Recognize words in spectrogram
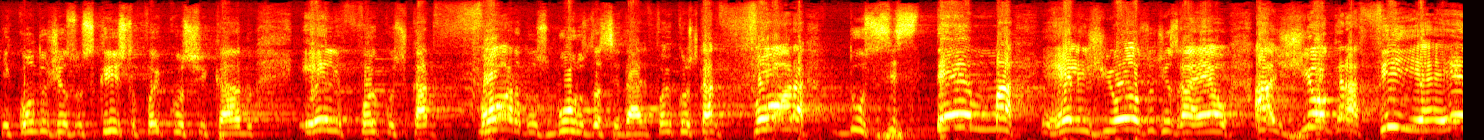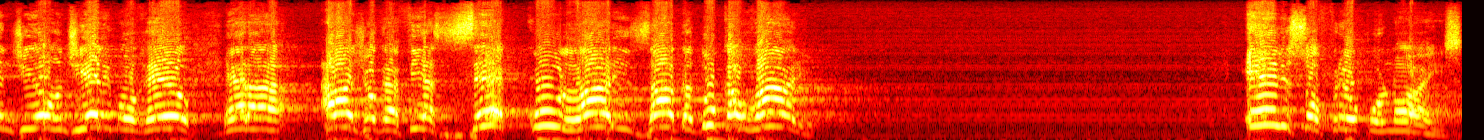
E quando Jesus Cristo foi crucificado, ele foi crucificado fora dos muros da cidade, foi crucificado fora do sistema religioso de Israel. A geografia onde ele morreu era a geografia secularizada do Calvário. Ele sofreu por nós,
